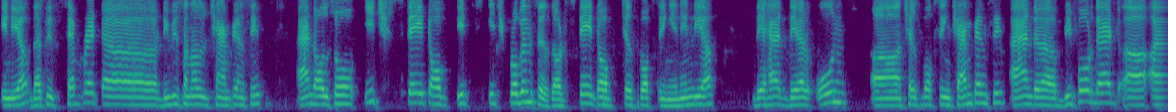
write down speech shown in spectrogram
India. That is separate uh, divisional championship, and also each state of each each provinces or state of chess boxing in India, they had their own uh, chess boxing championship. And uh, before that, uh, I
